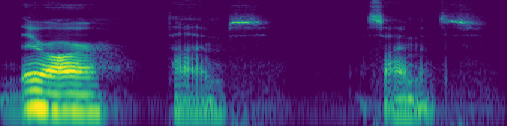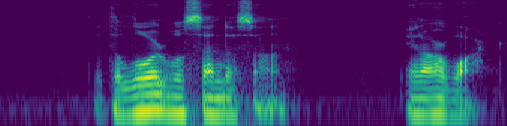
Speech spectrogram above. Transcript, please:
There are times, assignments, that the Lord will send us on in our walk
